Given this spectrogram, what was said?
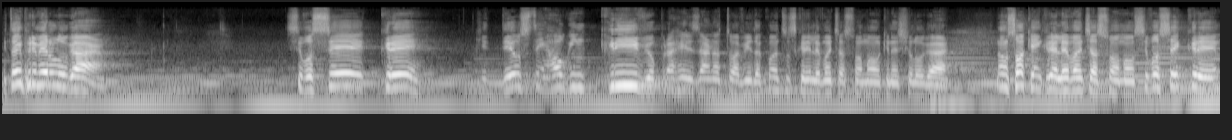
Então, em primeiro lugar, se você crê que Deus tem algo incrível para realizar na tua vida. Quantos creem? Levante a sua mão aqui neste lugar. Não só quem crê, levante a sua mão. Se você crê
